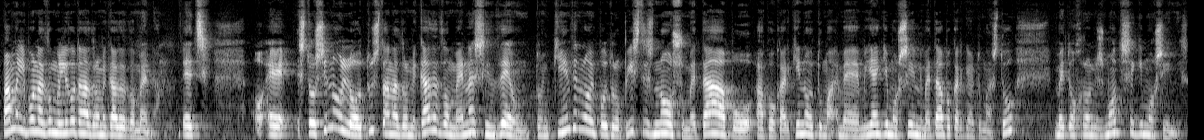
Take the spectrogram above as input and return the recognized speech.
Πάμε λοιπόν να δούμε λίγο τα αναδρομικά δεδομένα. Έτσι. Ε, στο σύνολό τους, τα αναδρομικά δεδομένα συνδέουν τον κίνδυνο υποτροπής της νόσου μετά από, από καρκίνο του, με μια εγκυμοσύνη μετά από καρκίνο του μαστού με τον χρονισμό της εγκυμοσύνης.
